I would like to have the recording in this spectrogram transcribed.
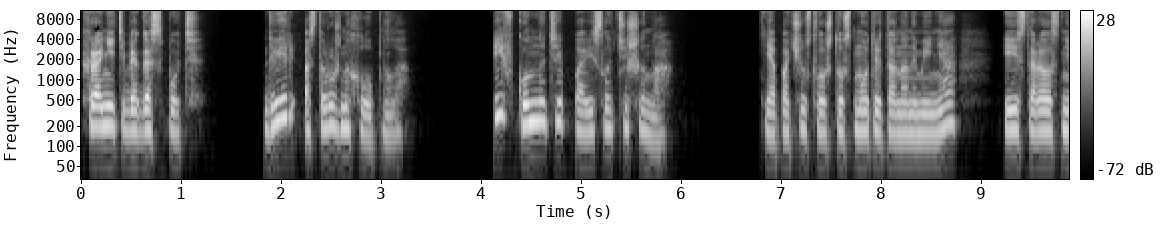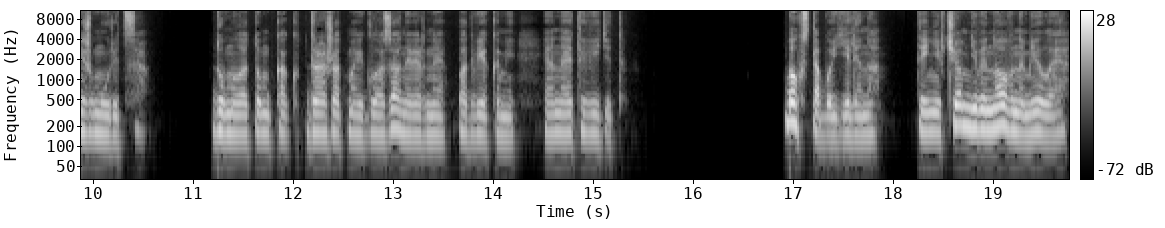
храни тебя Господь». Дверь осторожно хлопнула. И в комнате повисла тишина. Я почувствовал, что смотрит она на меня, и старалась не жмуриться. Думал о том, как дрожат мои глаза, наверное, под веками, и она это видит. «Бог с тобой, Елена. Ты ни в чем не виновна, милая.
